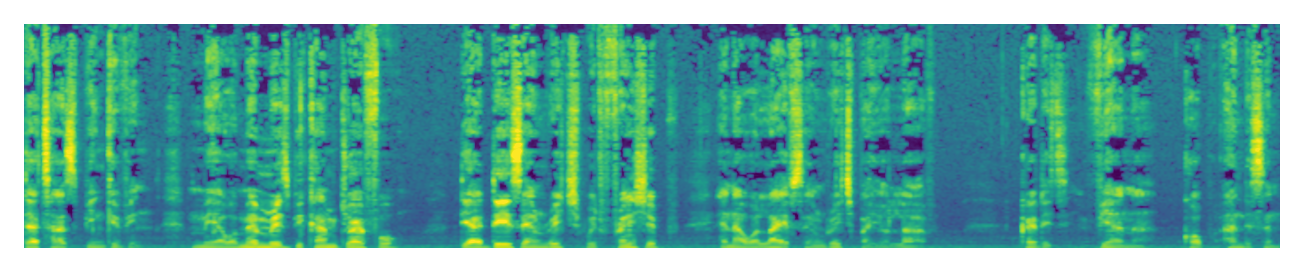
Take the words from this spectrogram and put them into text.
that has been given. May our memories become joyful, their days enriched with friendship, and our lives enriched by your love. Credit Vienna Cobb Anderson.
